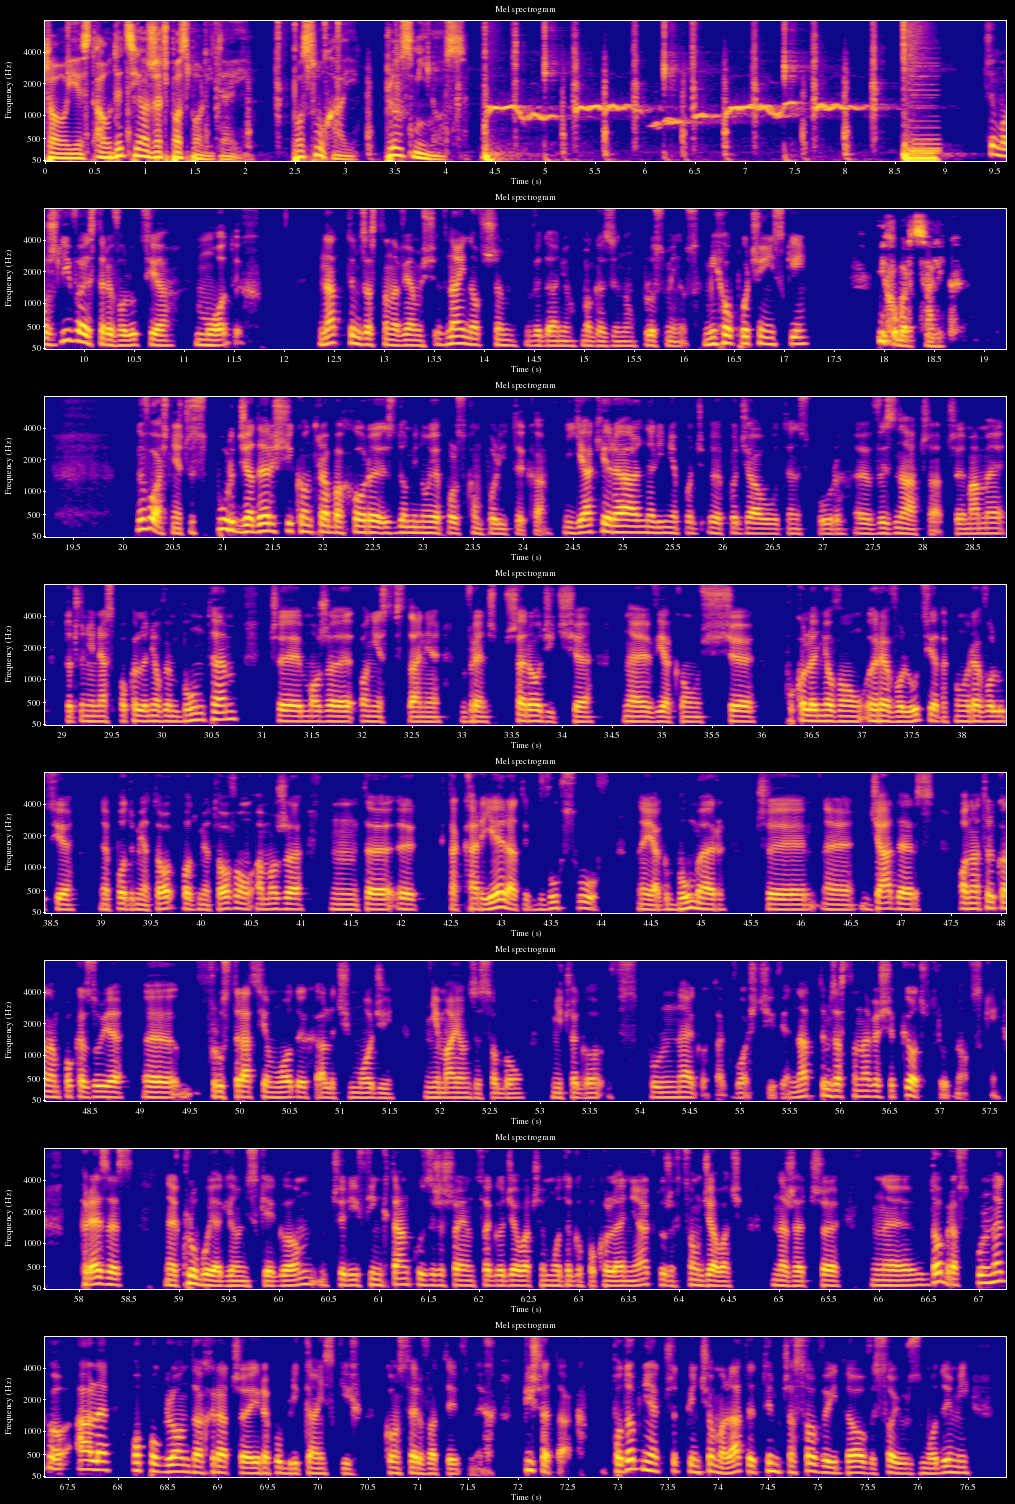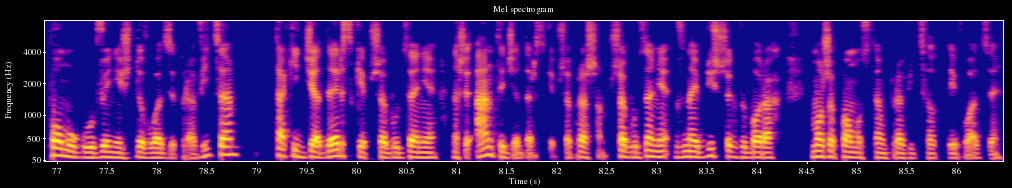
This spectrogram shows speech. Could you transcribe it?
To jest audycja Rzeczpospolitej. Posłuchaj, plus minus. Czy możliwa jest rewolucja młodych? Nad tym zastanawiamy się w najnowszym wydaniu magazynu Plus Minus. Michał Płociński i Hubert Salik. No właśnie, czy spór dziadersi kontra Bachory zdominuje polską politykę? Jakie realne linie e, podziału ten spór e, wyznacza? Czy mamy do czynienia z pokoleniowym buntem, czy może on jest w stanie wręcz przerodzić się e, w jakąś pokoleniową rewolucję, taką rewolucję podmiotową, a może mm, te, ta kariera tych dwóch słów, jak boomer czy e, dziaders, ona tylko nam pokazuje e, frustrację młodych, ale ci młodzi nie mają ze sobą niczego wspólnego, tak właściwie. Nad tym zastanawia się Piotr Trudnowski, prezes e, Klubu Jagiellońskiego, czyli think tanku zrzeszającego działaczy młodego pokolenia, którzy chcą działać na rzecz dobra wspólnego, ale o poglądach raczej republikańskich, konserwatywnych. Pisze tak: Podobnie jak przed pięcioma laty, tymczasowy ideowy sojusz z młodymi pomógł wynieść do władzy prawicę. Takie dziaderskie przebudzenie, znaczy antydziaderskie, przepraszam, przebudzenie w najbliższych wyborach może pomóc tę prawicę od tej władzy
